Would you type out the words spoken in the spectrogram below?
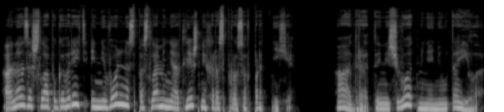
Она зашла поговорить и невольно спасла меня от лишних расспросов портнихи. «Адра, ты ничего от меня не утаила?»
